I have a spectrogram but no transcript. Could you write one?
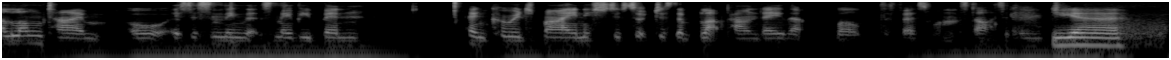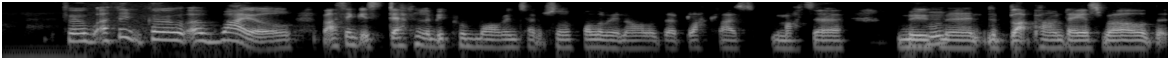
a long time, or is this something that's maybe been encouraged by initiatives such as the Black Pound Day that, well, the first one that started in Yeah. for I think for a while, but I think it's definitely become more intentional following all of the Black Lives Matter Mm-hmm. movement, the Black Pound Day as well that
